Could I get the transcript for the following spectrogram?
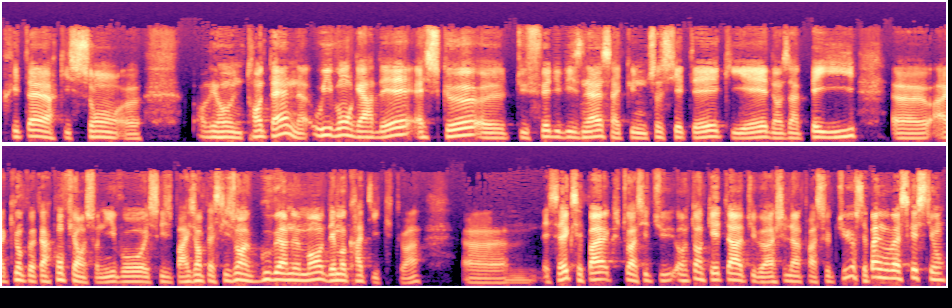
critères qui sont euh, environ une trentaine, où ils vont regarder est-ce que euh, tu fais du business avec une société qui est dans un pays à qui on peut faire confiance au niveau, par exemple, est-ce qu'ils ont un gouvernement démocratique, tu vois? Euh, et c'est vrai que c'est pas toi si tu en tant qu'État tu veux acheter de l'infrastructure, c'est pas une mauvaise question.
